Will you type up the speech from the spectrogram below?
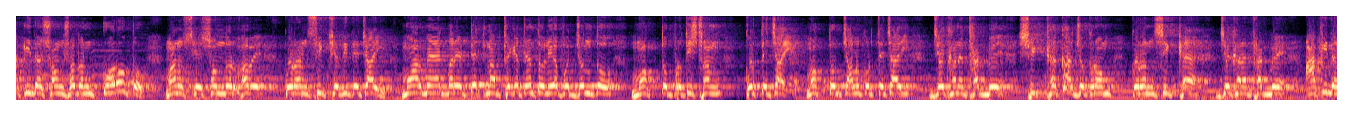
আকিদা সংশোধন করো তো। মানুষকে সুন্দরভাবে কোরআন শিক্ষা দিতে চাই। মর্মে একবারে টেকনাফ থেকে তেঁতুলিয়া পর্যন্ত মক্ত প্রতিষ্ঠান করতে চাই, মক্তব চালু করতে চাই, যেখানে থাকবে শিক্ষা কার্যক্রম, কোরআন শিক্ষা, যেখানে থাকবে আকিদা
